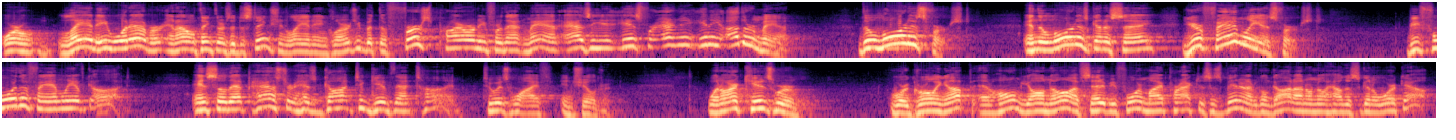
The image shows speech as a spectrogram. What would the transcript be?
or laity, whatever, and I don't think there's a distinction, laity and clergy, but the first priority for that man, as he is for any, any other man, the Lord is first. And the Lord is going to say, Your family is first, before the family of God. And so that pastor has got to give that time to his wife and children. When our kids were were growing up at home, y'all know, I've said it before, my practice has been, and I've gone, God, I don't know how this is going to work out.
